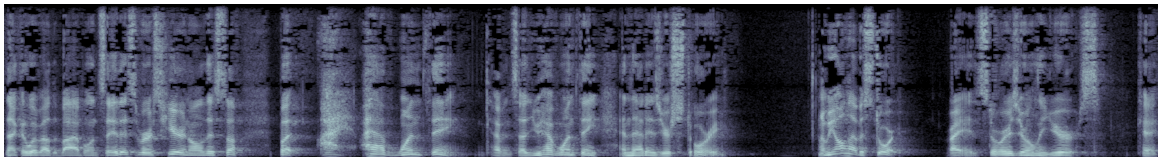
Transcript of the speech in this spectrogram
and I could whip out the Bible and say this verse here and all this stuff. But I, I have one thing, Kevin said, you have one thing, and that is your story. And we all have a story, right? Stories are only yours, okay?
